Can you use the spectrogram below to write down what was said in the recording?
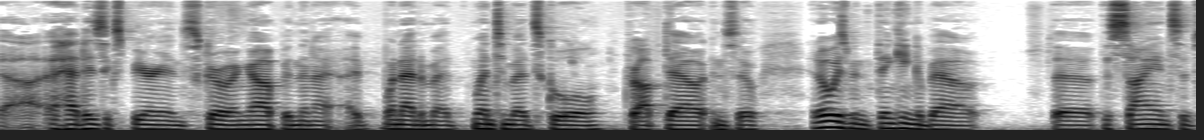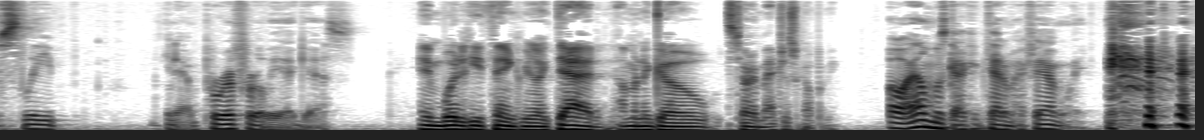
uh, I had his experience growing up, and then I, I went out of med, went to med school, dropped out, and so I'd always been thinking about the the science of sleep, you know, peripherally, I guess. And what did he think when you're like, Dad, I'm going to go start a mattress company? Oh, I almost got kicked out of my family.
